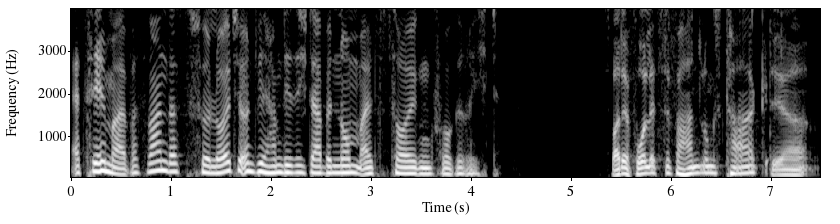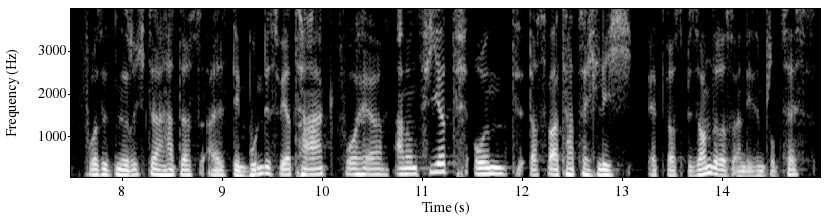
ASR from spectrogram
Erzähl mal, was waren das für Leute und wie haben die sich da benommen als Zeugen vor Gericht? Es war der vorletzte Verhandlungstag. Der Vorsitzende Richter hat das als den Bundeswehrtag vorher annonciert und das war tatsächlich etwas Besonderes an diesem Prozess.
